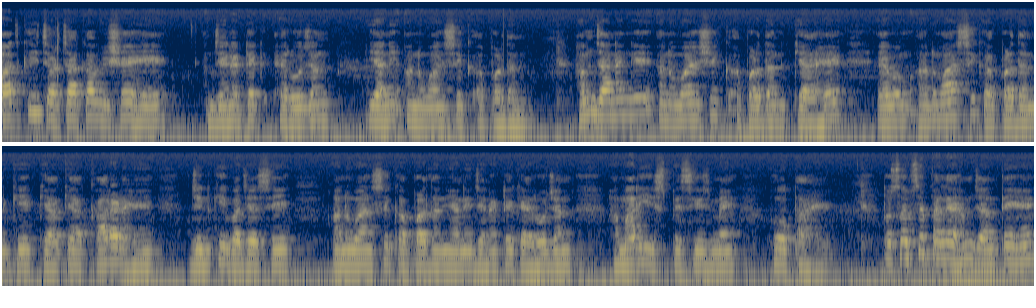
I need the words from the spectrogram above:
आज की चर्चा का विषय है जेनेटिक एरोजन यानी अनुवांशिक अपर्दन। हम जानेंगे अनुवांशिक अपर्दन क्या है एवं अनुवांशिक अपर्दन के क्या क्या कारण हैं जिनकी वजह से अनुवांशिक अपर्दन यानी जेनेटिक एरोजन हमारी स्पीसीज में होता है। तो सबसे पहले हम जानते हैं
